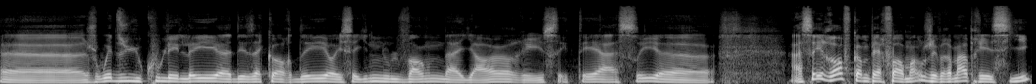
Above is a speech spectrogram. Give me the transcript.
euh, Jouait du ukulélé euh, désaccordé, a essayé de nous le vendre d'ailleurs et c'était assez... euh, assez rough comme performance, j'ai vraiment apprécié.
